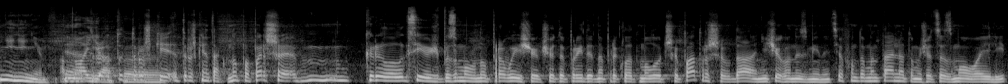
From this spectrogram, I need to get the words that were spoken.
Ні, ні, ні. А, ну, а як? Трошки, трошки не так. Ну, по-перше, Кирило Олексійович безумовно правий, що якщо ти прийде, наприклад, молодший Патрушев, да, нічого не зміниться фундаментально, тому що це змова еліт.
